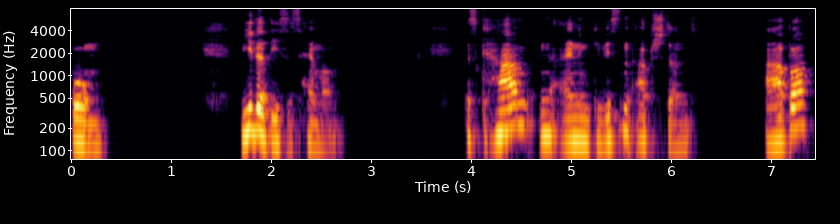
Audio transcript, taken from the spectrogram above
bumm. Wieder dieses Hämmern. Es kam in einem gewissen Abstand, aber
